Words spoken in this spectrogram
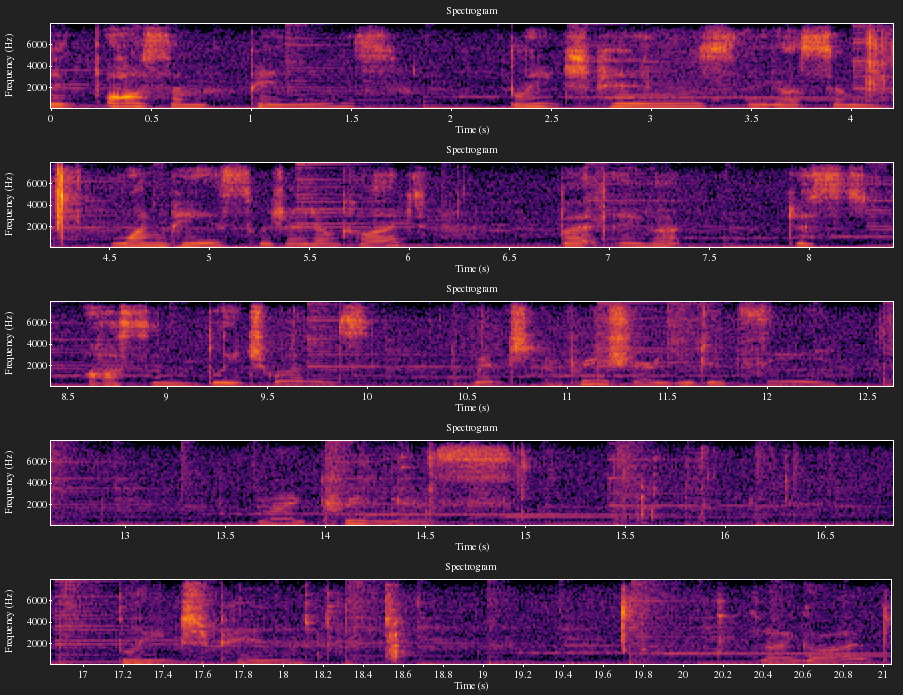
It's awesome pins, bleach pins. They got some one piece, which I don't collect, but they got just awesome bleach ones, which I'm pretty sure you did see my previous bleach pin that I got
